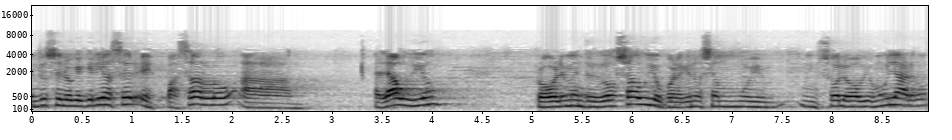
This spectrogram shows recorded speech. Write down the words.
Entonces lo que quería hacer es pasarlo al audio, probablemente dos audios para que no sea un solo audio muy largo.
